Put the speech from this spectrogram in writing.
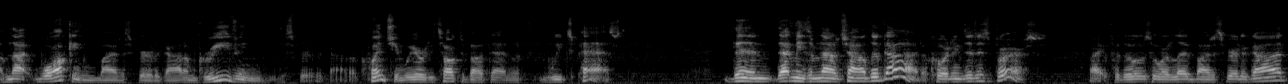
I'm not walking by the Spirit of God, I'm grieving the Spirit of God or quenching. We already talked about that in weeks past. Then that means I'm not a child of God, according to this verse. Right? For those who are led by the Spirit of God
